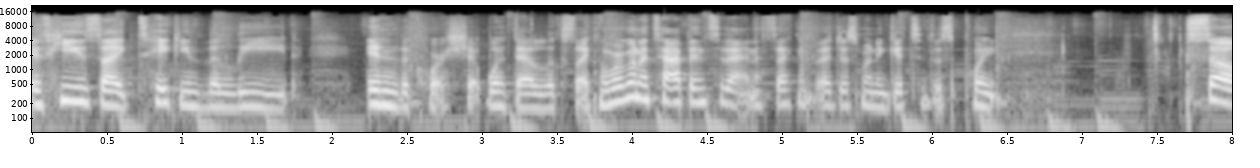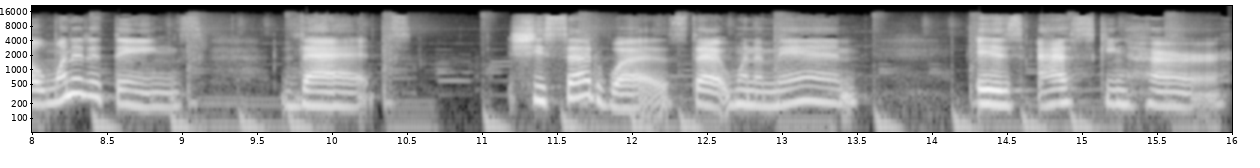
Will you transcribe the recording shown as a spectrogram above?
if he's like taking the lead in the courtship, what that looks like. And we're going to tap into that in a second, but I just want to get to this point. So, one of the things that she said was that when a man is asking her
